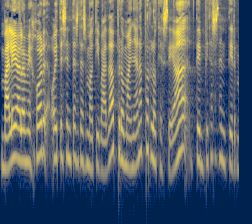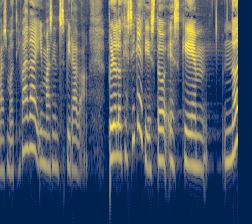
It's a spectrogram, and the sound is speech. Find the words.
¿Vale? A lo mejor hoy te sientes desmotivada, pero mañana por lo que sea te empiezas a sentir más motivada y más inspirada. Pero lo que sí que he visto es que no,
